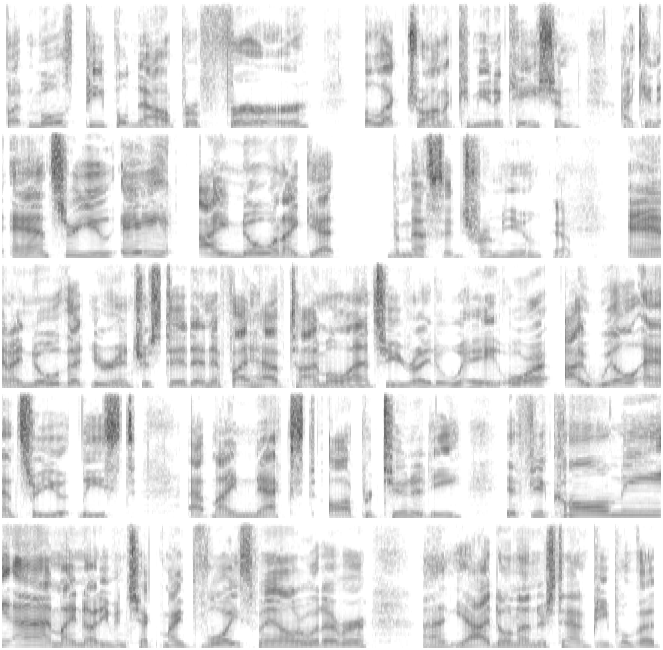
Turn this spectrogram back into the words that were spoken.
But most people now prefer electronic communication. I can answer you. A, I know when I get the message from you. Yep. And I know that you're interested. And if I have time, I'll answer you right away. Or I will answer you at least at my next opportunity. If you call me, I might not even check my voicemail or whatever. Uh, yeah, I don't understand people that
